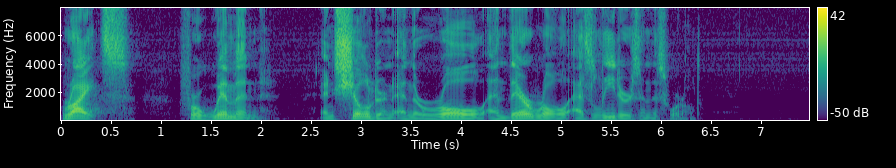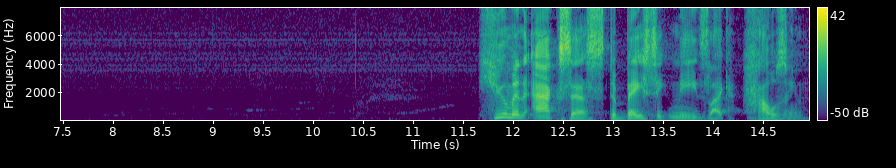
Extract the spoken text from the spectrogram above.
rights for women and children and their role and their role as leaders in this world. Human access to basic needs like housing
